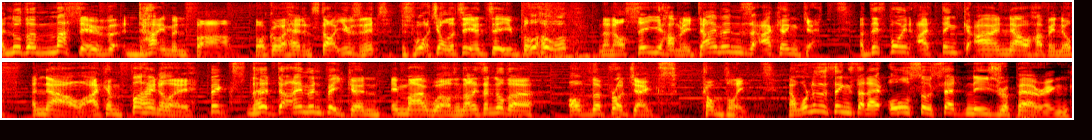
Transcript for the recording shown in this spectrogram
another massive diamond farm. So I'll go ahead and start using it. Just watch all the TNT blow up, and then I'll see how many diamonds I can get. At this point, I think I now have enough. And now I can finally fix the diamond beacon in my world. And that is another of the projects complete. Now, one of the things that I also said needs repairing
